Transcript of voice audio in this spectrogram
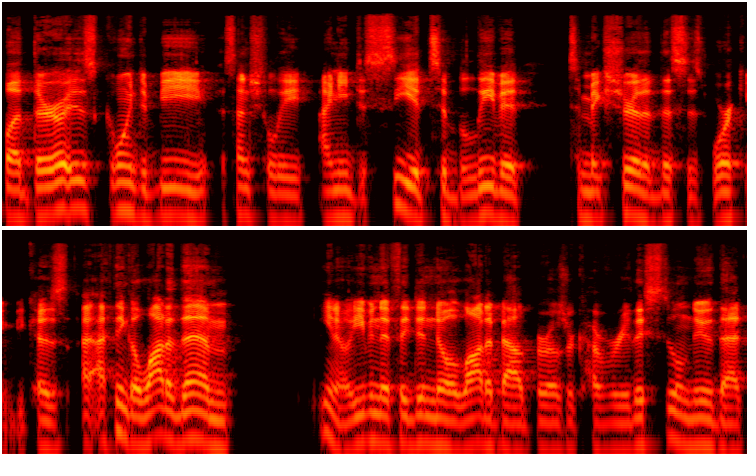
but there is going to be essentially, I need to see it to believe it to make sure that this is working because I, I think a lot of them, you know, even if they didn't know a lot about Burrow's recovery, they still knew that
